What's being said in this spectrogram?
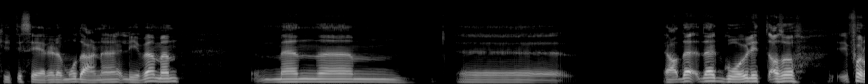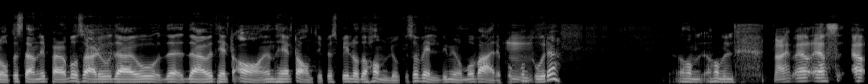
kritiserer det moderne livet. Men, men ehm, eh, Ja, det, det går jo litt Altså, i forhold til Stanley Parable, så er det jo, det er jo, det, er jo et helt annen, en helt annen type spill, og det handler jo ikke så veldig mye om å være på Mm. kontoret. Det handler, handler Nei, jeg, jeg, jeg,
